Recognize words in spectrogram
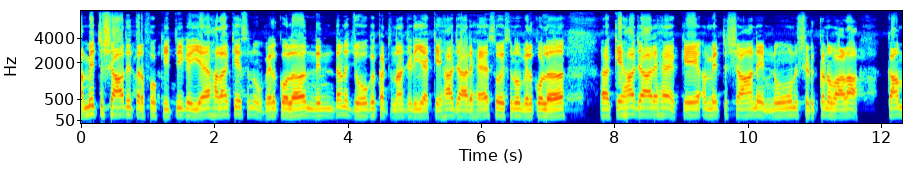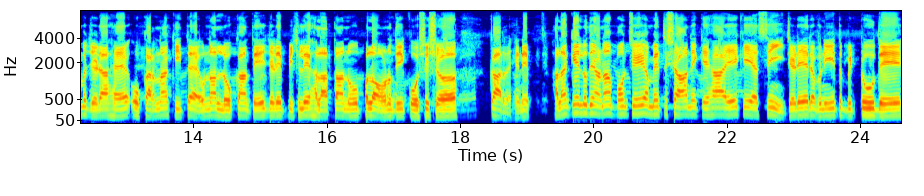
ਅਮਿਤ ਸ਼ਾਹ ਦੇ ਤਰਫੋਂ ਕੀਤੀ ਗਈ ਹੈ। ਹਾਲਾਂਕਿ ਇਸ ਨੂੰ ਬਿਲਕੁਲ ਨਿੰਦਣਯੋਗ ਘਟਨਾ ਜਿਹੜੀ ਹੈ ਕਿਹਾ ਜਾ ਰਿਹਾ ਹੈ। ਸੋ ਇਸ ਨੂੰ ਬਿਲਕੁਲ ਕਿਹਾ ਜਾ ਰਿਹਾ ਹੈ ਕਿ ਅਮਿਤ ਸ਼ਾਹ ਨੇ ਨੂਨ ਛਿੜਕਣ ਵਾਲਾ ਕੰਮ ਜਿਹੜਾ ਹੈ ਉਹ ਕਰਨਾ ਕੀਤਾ ਹੈ। ਉਹਨਾਂ ਲੋਕਾਂ ਤੇ ਜਿਹੜੇ ਪਿਛਲੇ ਹਾਲਾਤਾਂ ਨੂੰ ਭੁਲਾਉਣ ਦੀ ਕੋਸ਼ਿਸ਼ ਕਰ ਰਹੇ ਨੇ। ਹਾਲਾਂਕਿ ਲੁਧਿਆਣਾ ਪਹੁੰਚੇ ਅਮਿਤ ਸ਼ਾਹ ਨੇ ਕਿਹਾ ਹੈ ਕਿ ਅਸੀਂ ਜਿਹੜੇ ਰਵਨੀਤ ਬਿੱਟੂ ਦੇ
